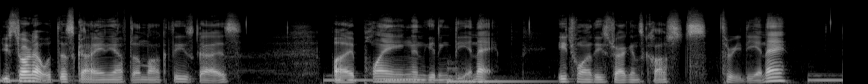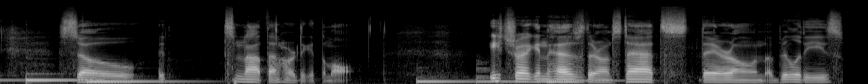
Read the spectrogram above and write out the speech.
You start out with this guy and you have to unlock these guys by playing and getting DNA. Each one of these dragons costs 3 DNA, so it's not that hard to get them all. Each dragon has their own stats, their own abilities,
